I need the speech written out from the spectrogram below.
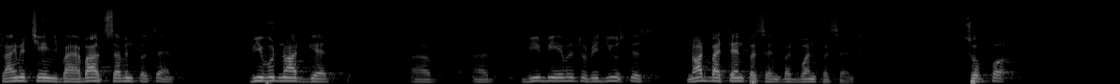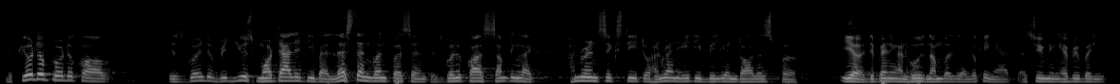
climate change by about 7%, we would not get, uh, uh, we'd be able to reduce this not by 10%, but 1%. So for the Kyoto Protocol is going to reduce mortality by less than 1%. It's going to cost something like 160 to 180 billion dollars per year, depending on whose numbers you're looking at, assuming everybody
